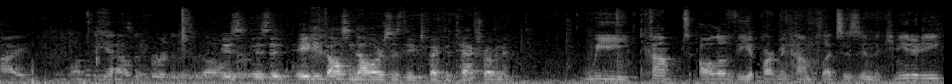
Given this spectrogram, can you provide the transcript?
I, once again, I'll defer to the developer. Is, is it eighty thousand dollars is the expected tax revenue? We comped all of the apartment complexes in the community,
